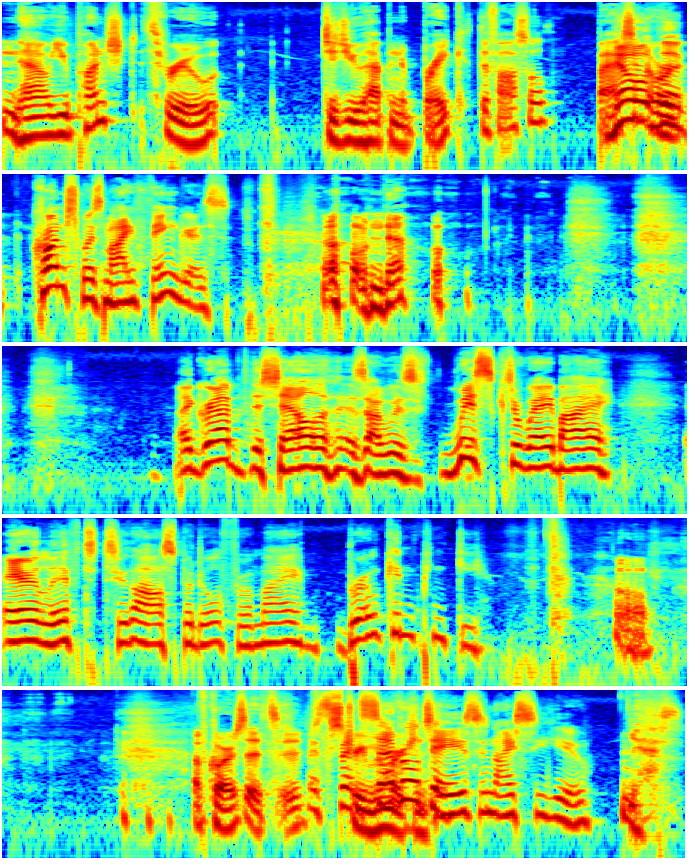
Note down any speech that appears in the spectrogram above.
Now you punched through. Did you happen to break the fossil by No, or- the crunch was my fingers. Oh no. I grabbed the shell as I was whisked away by airlift to the hospital for my broken pinky. Oh. Of course, it's I spent extreme several emergency. days in ICU Yes.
